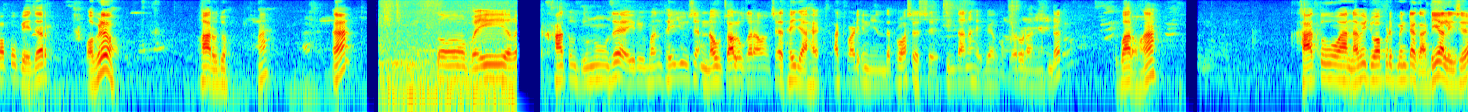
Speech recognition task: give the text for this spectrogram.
પપ્પુ પેજર પબડ્યો સારું જો. હા? હા? તો ભાઈ, હવે ખાતું જૂનું છે, એ બંધ થઈ ગયું છે, નવું ચાલુ કરાવવાનું છે, થઈ જશે અઠવાડિયાની અંદર પ્રોસેસ છે, ચિંતા નહીં બેંક ઓફ બરોડાની અંદર. ઊભા રહો, હા? ખાતું આ નવી ચોપડી પિંટા કાઢી આલી છે.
